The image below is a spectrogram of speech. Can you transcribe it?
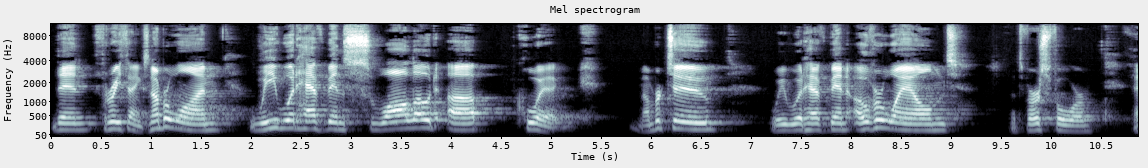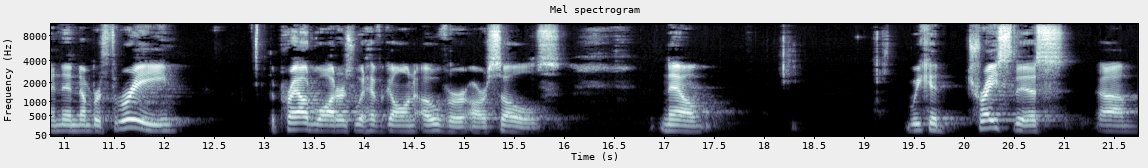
then three things. Number one, we would have been swallowed up quick. Number two, we would have been overwhelmed. That's verse four. And then number three, the proud waters would have gone over our souls. Now, we could trace this um,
